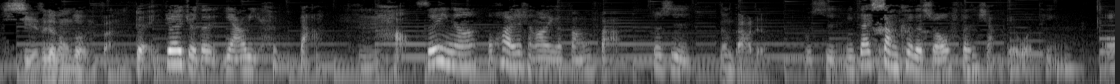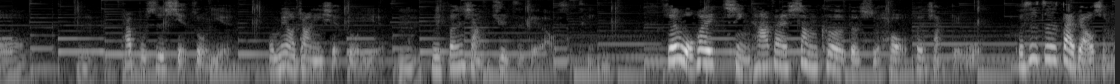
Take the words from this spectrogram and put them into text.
写这个动作很烦，对，就会觉得压力很大。嗯，好，所以呢，我后来就想到一个方法，就是用打的，不是你在上课的时候分享给我听。哦，嗯，他不是写作业，我没有叫你写作业，嗯，你分享句子给老师听。所以我会请他在上课的时候分享给我，可是这是代表什么？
